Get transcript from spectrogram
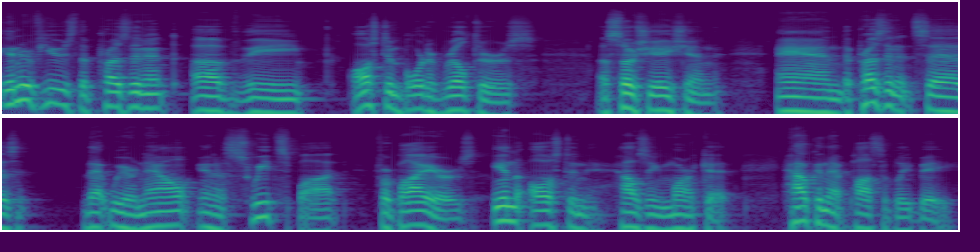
interviews the president of the Austin Board of Realtors Association. And the president says that we are now in a sweet spot for buyers in the Austin housing market. How can that possibly be?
